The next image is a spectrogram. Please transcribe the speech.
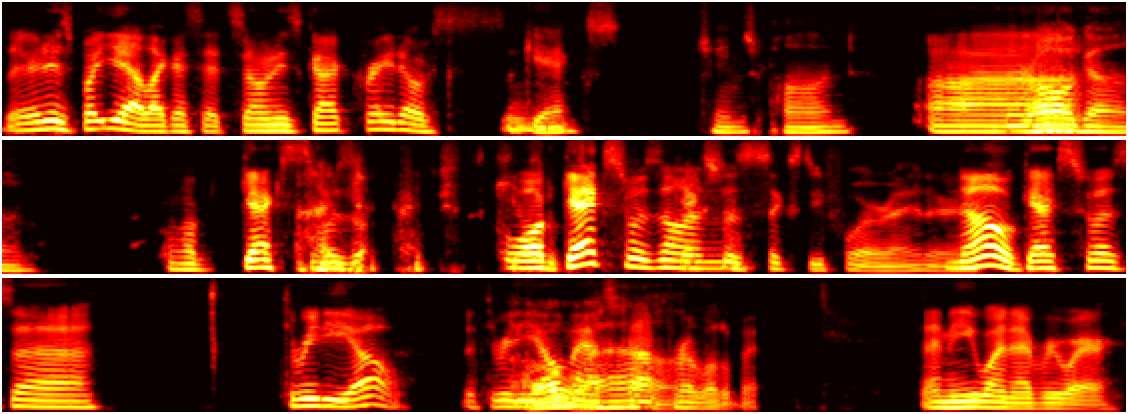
there it is. But yeah, like I said, Sony's got Kratos. and, Gex, James Pond, Uh, they're all gone. Well, Gex was well. Gex was on. Gex was 64, right? Or- No, Gex was uh 3DO, the 3DO Oh, mascot wow. for a little bit. Then he went everywhere.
